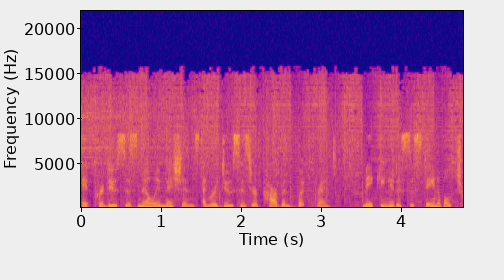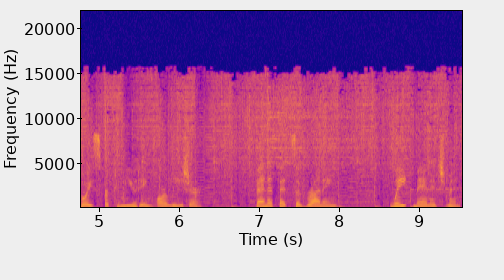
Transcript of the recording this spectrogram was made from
It produces no emissions and reduces your carbon footprint, making it a sustainable choice for commuting or leisure. Benefits of running. Weight management.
